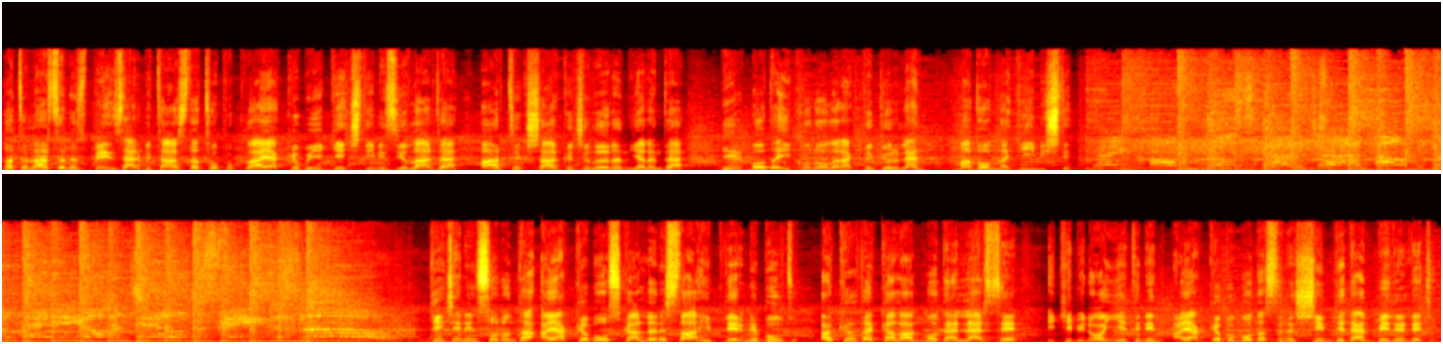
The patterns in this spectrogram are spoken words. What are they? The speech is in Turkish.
Hatırlarsanız benzer bir tarzda topuklu ayakkabıyı geçtiğimiz yıllarda artık şarkıcılığının yanında bir moda ikonu olarak da görülen Madonna giymişti. Break Gecenin sonunda ayakkabı Oscar'ları sahiplerini buldu. Akılda kalan modellerse 2017'nin ayakkabı modasını şimdiden belirledi.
